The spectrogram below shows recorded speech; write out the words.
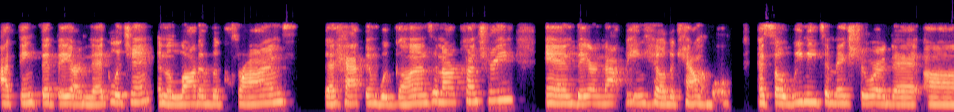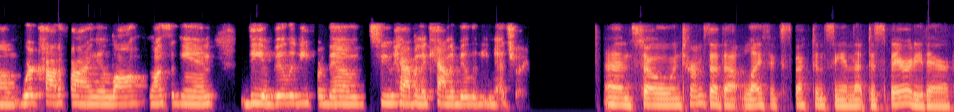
I think that they are negligent in a lot of the crimes that happen with guns in our country, and they are not being held accountable. And so we need to make sure that um, we're codifying in law, once again, the ability for them to have an accountability metric. And so, in terms of that life expectancy and that disparity there,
